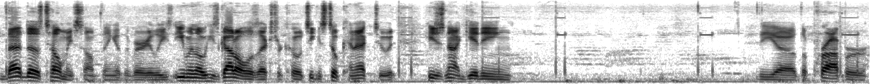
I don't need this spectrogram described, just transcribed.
that does tell me something at the very least. Even though he's got all his extra codes, he can still connect to it. He's not getting the uh, the proper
